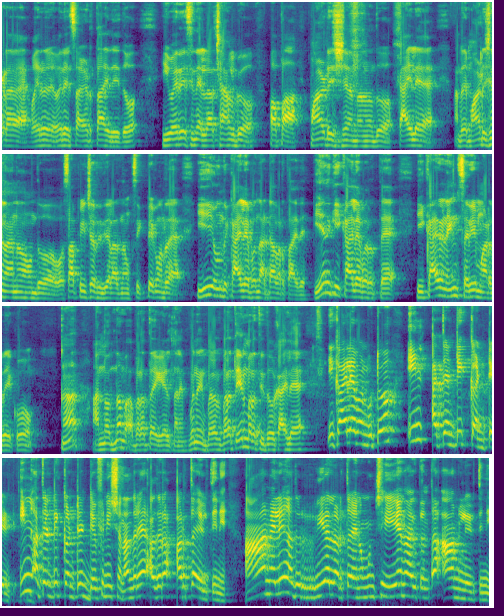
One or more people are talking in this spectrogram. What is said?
ಕಡೆ ವೈರಲ್ ವೈರಸ್ ಆಡ್ತಾ ಇದೆ ಇದು. ಈ ವೈರಸ್ಸಿಂದ ಎಲ್ಲ ಚಾನಲ್ಗೂ ಪಾಪ ಮಾಡಿಷನ್ ಅನ್ನೋದು ಕಾಯಿಲೆ ಅಂದರೆ ಮಾಡಿಸಿ ನಾನು ಒಂದು ಹೊಸ ಫೀಚರ್ ಇದೆಯಲ್ಲ, ಅದು ನಮ್ಗೆ ಸಿಗಬೇಕು ಅಂದರೆ ಈ ಒಂದು ಕಾಯಿಲೆ ಬಂದು ಅಡ್ಡ ಬರ್ತಾ ಇದೆ. ಏನಕ್ಕೆ ಈ ಕಾಯಿಲೆ ಬರುತ್ತೆ? ಈ ಕಾಯಿಲೆನ ಹೆಂಗೆ ಸರಿ ಮಾಡಬೇಕು? ಅನ್ನೋದನ್ನ ಭರತಾಗಿ ಹೇಳ್ತಾನೆ. ಬನ್ನಿ, ಭರತ್ ಏನ್ ಏನು ಬರುತ್ತಿದ್ದು ಕಾಯಿಲೆ? ಈ ಕಾಯಿಲೆ ಬಂದ್ಬಿಟ್ಟು in authentic content in authentic content definition ಅಂದ್ರೆ ಅದರ ಅರ್ಥ ಹೇಳ್ತೀನಿ. ಆಮೇಲೆ ಅದು ರಿಯಲ್ ಅರ್ಥ ಏನು ಮುಂಚೆ ಏನಾಗುತ್ತೆ ಅಂತ ಆಮೇಲೆ ಹೇಳ್ತೀನಿ.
